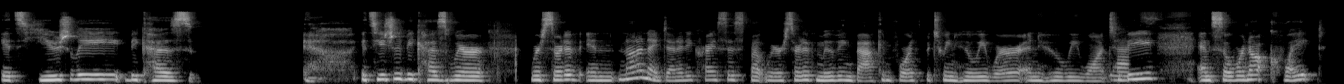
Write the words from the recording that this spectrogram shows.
it's usually because it's usually because we're we're sort of in not an identity crisis but we're sort of moving back and forth between who we were and who we want yes. to be and so we're not quite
